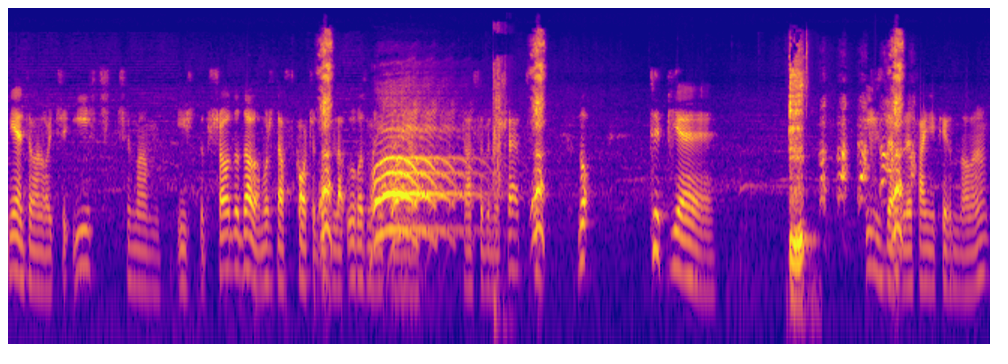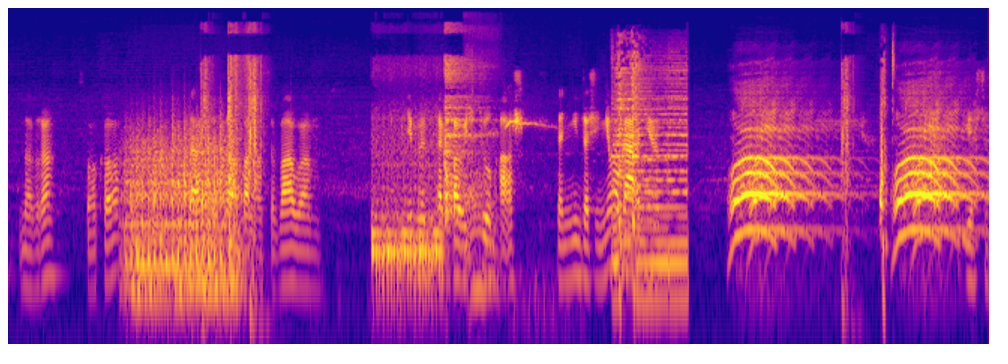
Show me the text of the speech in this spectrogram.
nie wiem co mam robić, czy iść, czy mam iść do przodu? Dobra, może teraz skoczę tak dla urozmaicenia. Teraz sobie będę. No, typie! XD, ale fajnie pierdolę. Dobra, spoko. Teraz to zabalansowałem. Będę tak bawić tłum, aż ten ninja się nie ogarnie. Jeszcze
